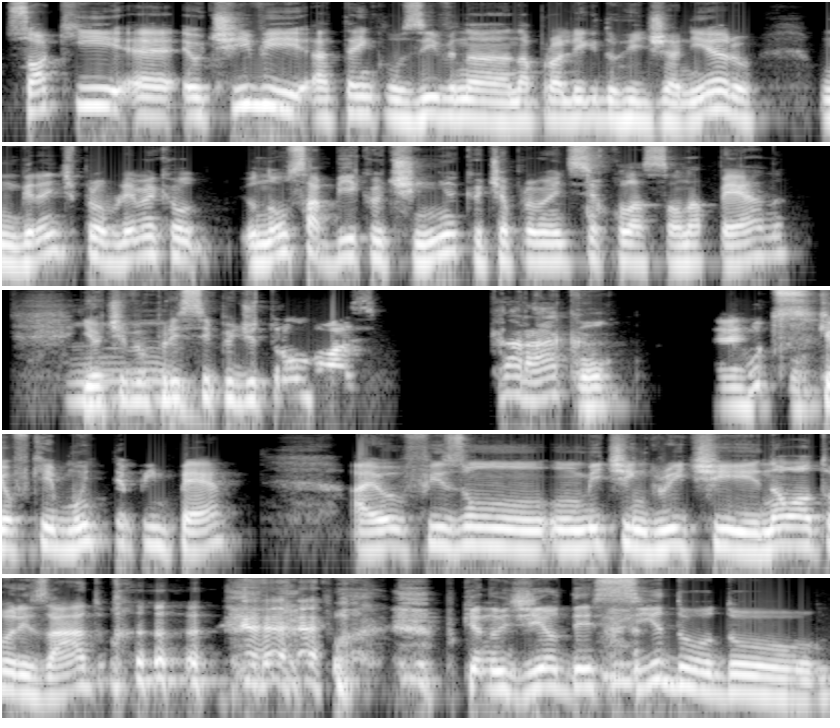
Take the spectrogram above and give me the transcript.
Só que é, eu tive, até inclusive na, na Pro League do Rio de Janeiro, um grande problema que eu, eu não sabia que eu tinha, que eu tinha problema de circulação na perna, hum. e eu tive o um hum. princípio de trombose. Caraca! Por, é, porque eu fiquei muito tempo em pé. Aí eu fiz um, um meet and greet não autorizado. porque no dia eu desci do, do,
